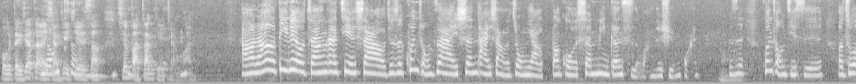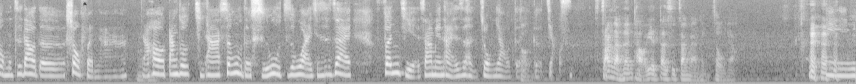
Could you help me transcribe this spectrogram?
我们等一下再来详细介绍，先把章节讲完。好，然后第六章它介绍就是昆虫在生态上的重要，包括生命跟死亡的循环。就是昆虫其实呃，除了我们知道的授粉啊，然后当做其他生物的食物之外，其实在分解上面它还是很重要的一个角色。蟑螂很讨厌，但是蟑螂很重要。嗯，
